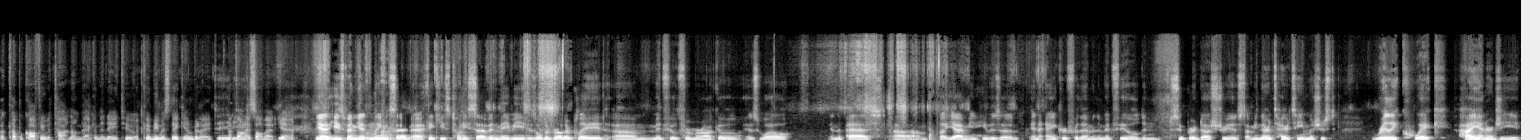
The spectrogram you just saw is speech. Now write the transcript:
a cup of coffee with Tottenham back in the day too. I could be mistaken, but I, I thought I saw that. Yeah. Yeah, he's been getting links. I, I think he's 27, maybe. His older brother played um, midfield for Morocco as well in the past. Um, but yeah, I mean, he was a an anchor for them in the midfield and super industrious. I mean, their entire team was just really quick, high energy,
